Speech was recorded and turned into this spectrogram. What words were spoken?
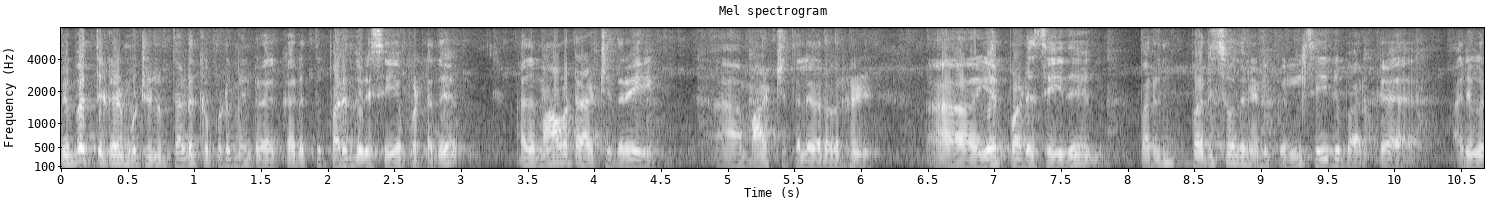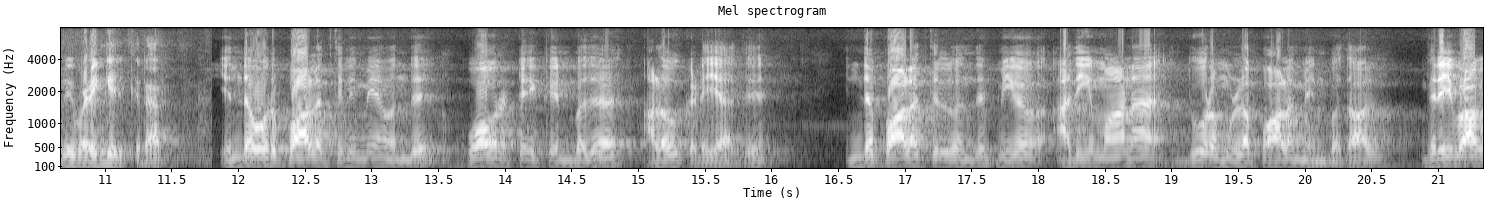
விபத்துகள் முற்றிலும் தடுக்கப்படும் என்ற கருத்து பரிந்துரை செய்யப்பட்டது. அது மாவட்ட ஆட்சித்துறை ஆட்சித்தலைவர் அவர்கள் ஏற்பாடு செய்து பரி பரிசோதனை அடிப்படையில் செய்து பார்க்க அறிவுரை வழங்கியிருக்கிறார். எந்த ஒரு பாலத்திலுமே வந்து ஓவர்டேக் என்பது அளவு கிடையாது. இந்த பாலத்தில் வந்து மிக அதிகமான தூரமுள்ள பாலம் என்பதால் விரைவாக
